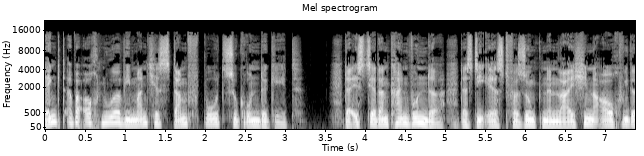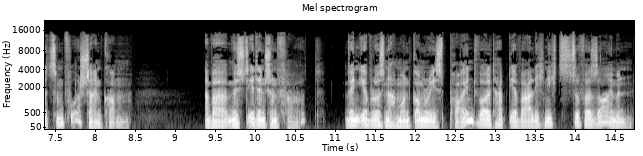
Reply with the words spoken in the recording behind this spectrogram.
Denkt aber auch nur, wie manches Dampfboot zugrunde geht. Da ist ja dann kein Wunder, dass die erst versunkenen Leichen auch wieder zum Vorschein kommen. Aber müsst ihr denn schon fort? Wenn ihr bloß nach Montgomery's Point wollt, habt ihr wahrlich nichts zu versäumen.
